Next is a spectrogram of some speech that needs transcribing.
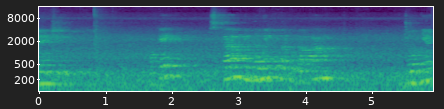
energy. Oke, okay? sekarang pindahnya putar ke belakang, jomnya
